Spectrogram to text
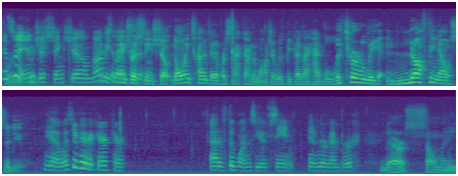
It's an interesting show, and Bobby It's an interesting show. The only times I ever sat down to watch it was because I had literally nothing else to do. Yeah, what's your favorite character? Out of the ones you have seen and remember. There are so many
